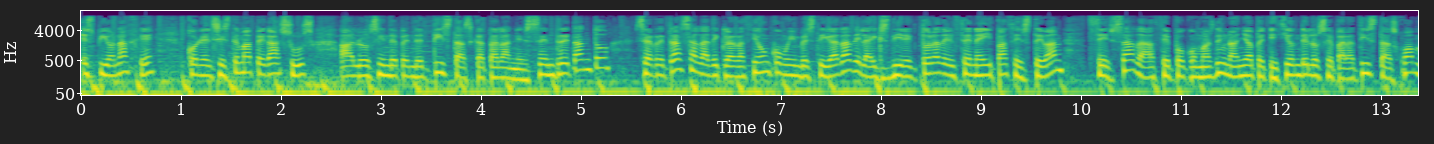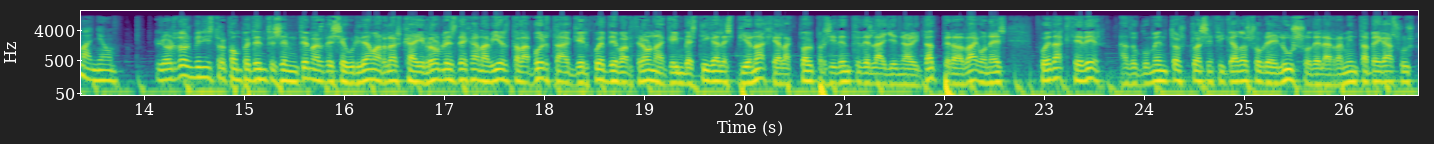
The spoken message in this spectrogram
espionaje con el sistema Pegasus a los independentistas catalanes. Entre tanto, se retrasa la declaración como investigada de la exdirectora del CNI Paz Esteban, cesada hace poco más de un año a petición de los separatistas. Juan Baño. Los dos ministros competentes en temas de seguridad, Marlasca y Robles, dejan abierta la puerta a que el juez de Barcelona, que investiga el espionaje al actual presidente de la Generalitat, Per Aragonés, pueda acceder a documentos clasificados sobre el uso de la herramienta Pegasus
